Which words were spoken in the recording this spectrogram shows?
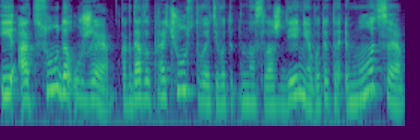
И отсюда уже, когда вы прочувствуете вот это наслаждение, вот эта эмоция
